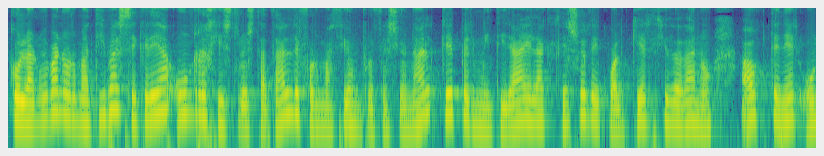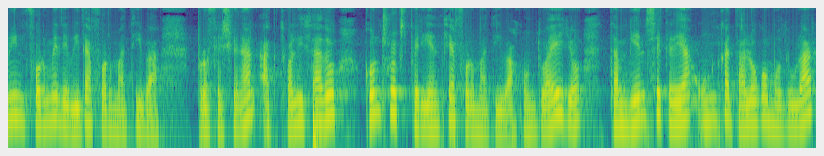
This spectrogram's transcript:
Con la nueva normativa se crea un registro estatal de formación profesional que permitirá el acceso de cualquier ciudadano a obtener un informe de vida formativa profesional actualizado con su experiencia formativa. Junto a ello, también se crea un catálogo modular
